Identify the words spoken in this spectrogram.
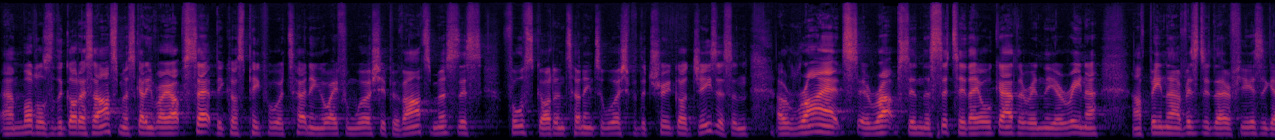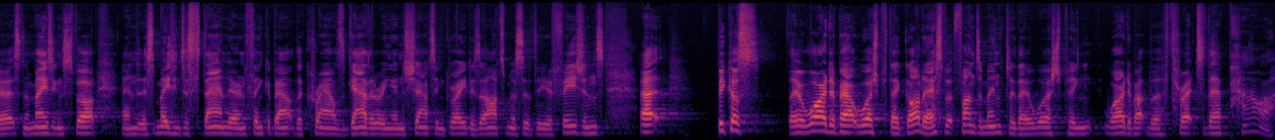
uh, models of the goddess Artemis getting very upset because people were turning away from worship of Artemis, this false god, and turning to worship of the true God Jesus. And a riot erupts in the city. They all gather in the arena. I've been there, I visited there a few years ago. It's an amazing spot, and it's amazing to stand there and think about the crowds gathering and shouting, Great is Artemis of the Ephesians. Uh, because they were worried about worship of their goddess, but fundamentally they were worshiping, worried about the threat to their power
